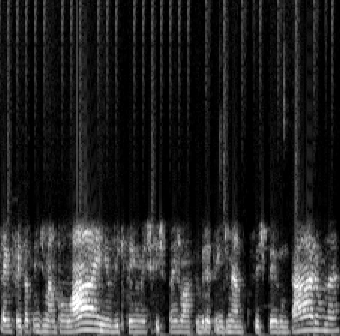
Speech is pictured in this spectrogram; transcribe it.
tenho feito atendimento online, eu vi que tem umas questões lá sobre atendimento que vocês perguntaram, né?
